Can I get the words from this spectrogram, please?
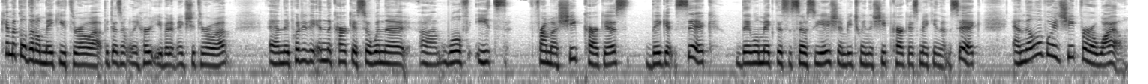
chemical that'll make you throw up. It doesn't really hurt you, but it makes you throw up. And they put it in the carcass. So when the um, wolf eats from a sheep carcass, they get sick they will make this association between the sheep carcass making them sick and they'll avoid sheep for a while.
